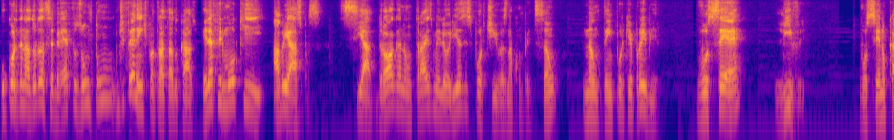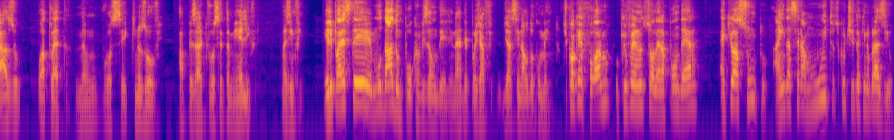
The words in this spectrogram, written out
o coordenador da CBF usou um tom diferente para tratar do caso. Ele afirmou que, abre aspas, se a droga não traz melhorias esportivas na competição, não tem por que proibir. Você é livre. Você, no caso, o atleta, não você que nos ouve. Apesar que você também é livre. Mas enfim. Ele parece ter mudado um pouco a visão dele, né? Depois de, assinar o documento. De qualquer forma, o que o Fernando Solera pondera é que o assunto ainda será muito discutido aqui no Brasil,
